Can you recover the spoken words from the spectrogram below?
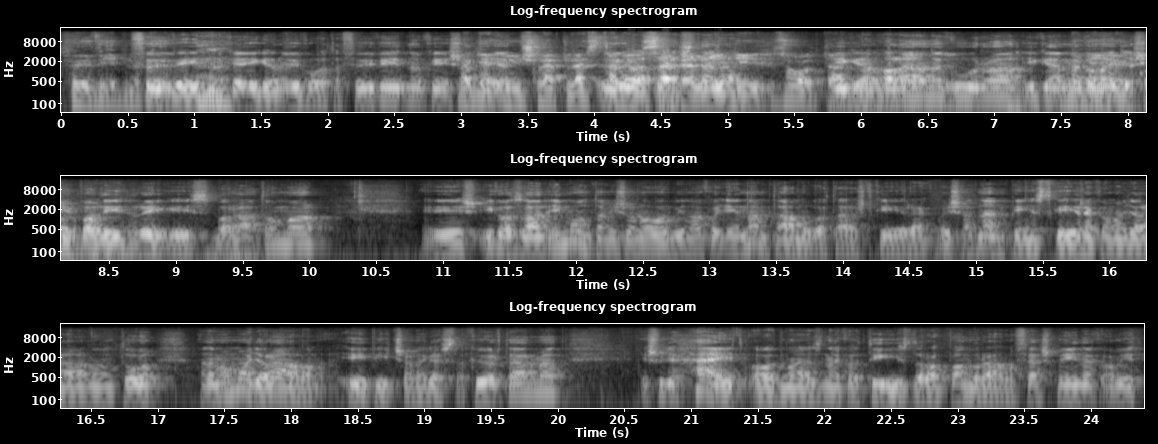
fővédnök. Fővédnöke, igen, ő volt a fővédnök. És meg ő is leplezte a Szebelédi Zoltán. Igen, alelnök úrral, igen, meg, meg a Megyesi Pali régész barátommal. És igazán én mondtam is a Norbinak, hogy én nem támogatást kérek, és hát nem pénzt kérek a magyar államtól, hanem a magyar állam építse meg ezt a körtermet, és ugye helyt adna eznek a tíz darab panoráma festménynek, amit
